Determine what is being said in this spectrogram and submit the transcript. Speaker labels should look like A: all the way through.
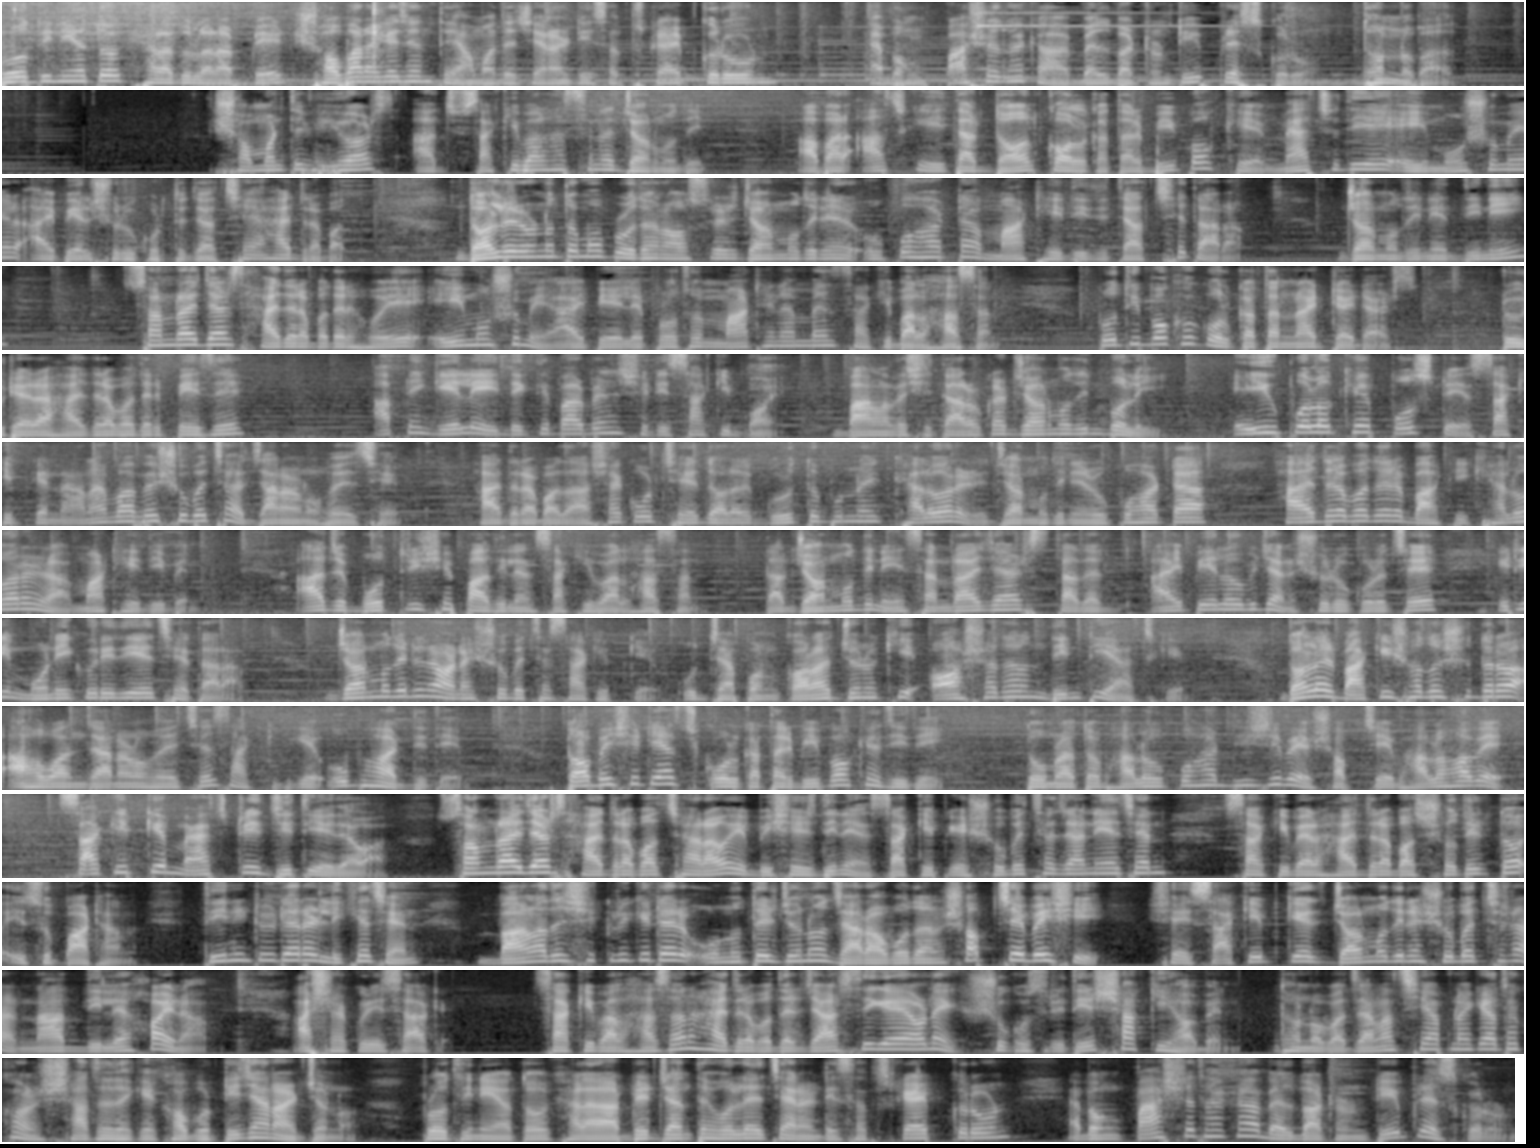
A: প্রতিনিয়ত খেলাধুলার আপডেট সবার আগে জানতে আমাদের চ্যানেলটি সাবস্ক্রাইব করুন এবং পাশে থাকা বেল বাটনটি প্রেস করুন। ধন্যবাদ। সম্মানিত ভিউয়ার্স আজ সাকিব আল হাসানের জন্মদিন। আবার আজকেই তার দল কলকাতার বিপক্ষে ম্যাচ দিয়ে এই মৌসুমের আইপিএল শুরু করতে যাচ্ছে হায়দ্রাবাদ। দলের অন্যতম প্রধান অস্ত্রের জন্মদিনের উপহারটা মাঠে দিতে চাচ্ছে তারা। জন্মদিনের দিনেই সানরাইজার্স হায়দ্রাবাদের হয়ে এই মৌসুমে আইপিএলে প্রথম মাঠে নামবেন সাকিব আল হাসান। প্রতিপক্ষ কলকাতার নাইট রাইডার্স। টুইটারে হায়দ্রাবাদের পেজে আপনি গেলেই দেখতে পারবেন সেটি সাকিব সাকিবময় বাংলাদেশি তারকার জন্মদিন বলেই। এই উপলক্ষে পোস্টে সাকিবকে নানাভাবে শুভেচ্ছা জানানো হয়েছে। হায়দ্রাবাদ আশা করছে দলের গুরুত্বপূর্ণ খেলোয়াড়ের জন্মদিনের উপহারটা হায়দ্রাবাদের বাকি খেলোয়াড়েরা মাঠিয়ে দিবেন। আজ বত্রিশে পা দিলেন সাকিব আল হাসান। তার জন্মদিনে সানরাইজার্স তাদের আইপিএল অভিযান শুরু করেছে, এটি মনে করিয়ে দিয়েছে তারা। জন্মদিনের অনেক শুভেচ্ছা সাকিবকে। উদযাপন করার জন্য কি অসাধারণ দিনটি আজকে? দলের বাকি সদস্যদেরও আহ্বান জানানো হয়েছে সাকিবকে উপহার দিতে। তবে সেটি আজ কলকাতার বিপক্ষে জিতেই তোমরা তো ভালো উপহার হিসেবে সবচেয়ে ভালো হবে সাকিবকে ম্যাচটি জিতিয়ে দেওয়া। সানরাইজার্স হায়দ্রাবাদ ছাড়াও এই বিশেষ দিনে সাকিবকে শুভেচ্ছা জানিয়েছেন সাকিবের হায়দ্রাবাদ সতীর্থ ইসু পাঠান। তিনি টুইটারে লিখেছেন, বাংলাদেশি ক্রিকেটের উন্নতির জন্য যার অবদান সবচেয়ে বেশি সেই সাকিবকে জন্মদিনের শুভেচ্ছাটা না দিলে হয় না। আশা করি সাকিব আল হাসান হায়দ্রাবাদের জার্সি গায়ে অনেক সুখস্মৃতির সাক্ষী হবেন। ধন্যবাদ জানাচ্ছি আপনাকে এতক্ষণ সাথে থেকে খবরটি জানার জন্য। প্রতিনিয়ত খেলার আপডেট জানতে হলে চ্যানেলটি সাবস্ক্রাইব করুন এবং পাশে থাকা বেল বাটনটি প্রেস করুন।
